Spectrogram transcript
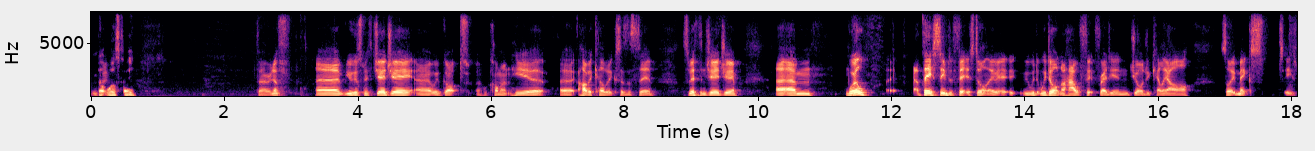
but we'll see. Fair enough. Um, Hugo Smith, JJ. Uh, we've got a comment here. Uh, Harvey Kelwick says the same. Smith and JJ. Um, well, they seem the fittest, don't they? We, we don't know how fit Freddie and Georgie Kelly are, so it makes it's,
